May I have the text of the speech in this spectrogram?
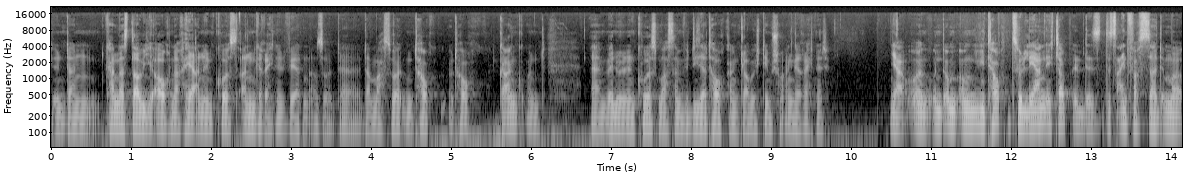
und dann kann das, glaube ich, auch nachher an den Kurs angerechnet werden. Also da, da machst du halt einen Tauch, Tauchgang und ähm, wenn du den Kurs machst, dann wird dieser Tauchgang, glaube ich, dem schon angerechnet. Ja, und, und um, um irgendwie tauchen zu lernen, ich glaube, das, das Einfachste ist halt immer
